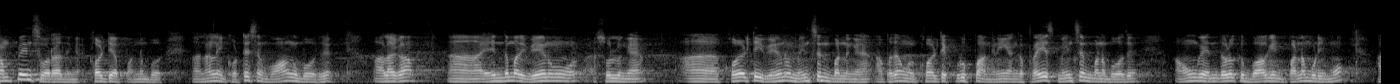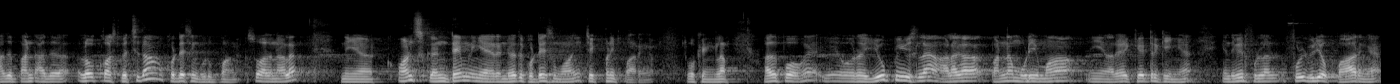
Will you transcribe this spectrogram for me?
கம்ப்ளைண்ட்ஸ் வராதுங்க குவாலிட்டியாக பண்ணும்போது. அதனால் நீங்கள் கொட்டேஷன் வாங்கும்போது அழகாக எந்த மாதிரி வேணும் சொல்லுங்கள் குவாலிட்டி வேணும் மென்ஷன் பண்ணுங்கள் அப்போ தான் உங்களுக்கு குவாலிட்டி கொடுப்பாங்க. நீங்கள் அங்கே ப்ரைஸ் மென்ஷன் பண்ணும்போது அவங்க எந்த அளவுக்கு பார்கின் பண்ண முடியுமோ அது பண் அது லோ காஸ்ட் வச்சு தான் கொட்டேஷன் கொடுப்பாங்க. ஸோ அதனால் நீங்கள் ஒன்ஸ் ரெண்டு டைம் நீங்கள் ரெண்டு பேர்த்து கொட்டேஷன் வாங்கி செக் பண்ணி பாருங்கள் ஓகேங்களா? அது போக ஒரு யூபிஎஸில் அழகாக பண்ண முடியுமா? நீங்கள் நிறைய கேட்டிருக்கீங்க. இந்த வீடு ஃபுல்லாக ஃபுல் வீடியோ பாருங்கள்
